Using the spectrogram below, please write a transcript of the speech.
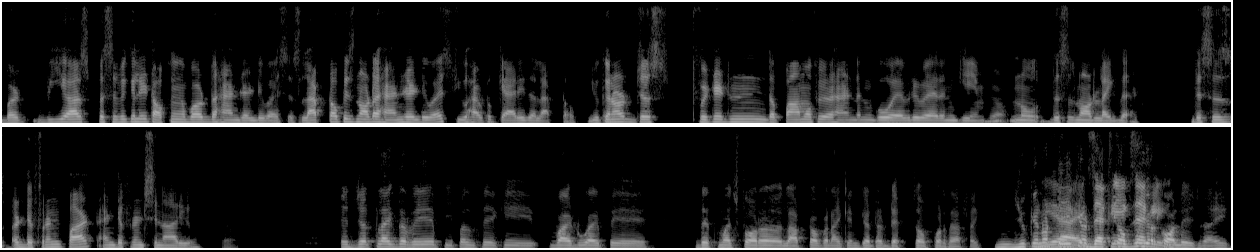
But we are specifically talking about the handheld devices. Laptop is not a handheld device. You have to carry the laptop. You cannot just fit it in the palm of your hand and go everywhere and game. Yeah. no this is not like that. This is mm-hmm. a different part and different scenario it's just like the way people say ki, why do i pay this much for a laptop when i can get a desktop for that? Like you cannot yeah, take your exactly, desktop exactly. to your college right?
